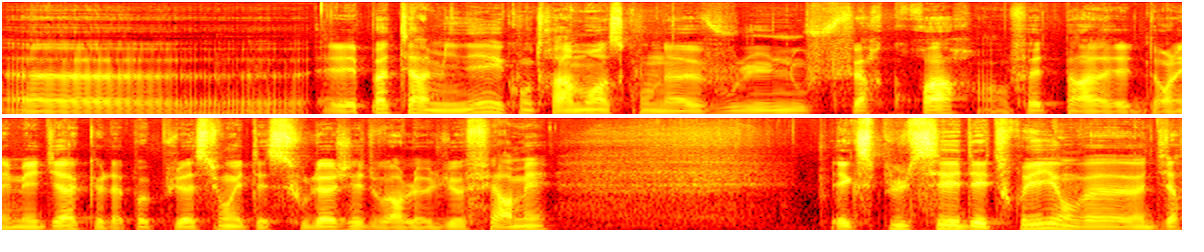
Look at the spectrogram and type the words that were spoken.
elle n'est pas terminée contrairement à ce qu'on a voulu nous faire croire en fait dans les médias que la population était soulagée de voir le lieu fermé expulsé détruit, on va dire,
